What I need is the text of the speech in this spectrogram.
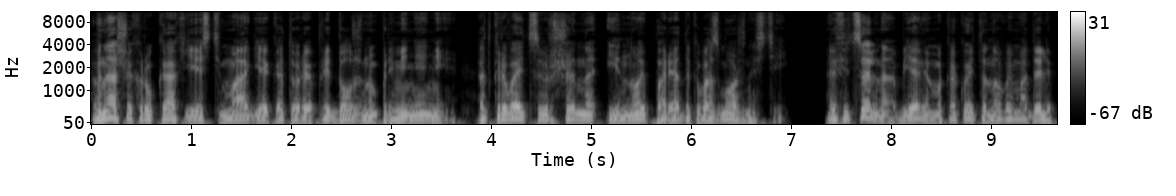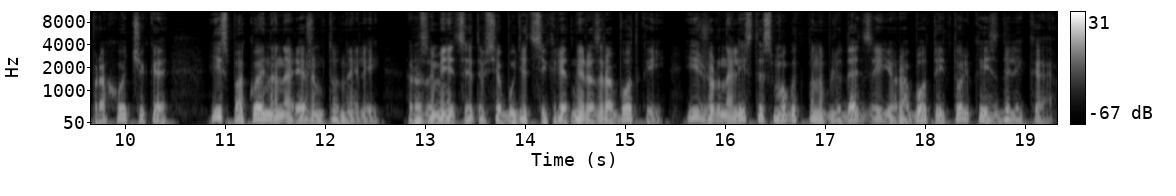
В наших руках есть магия, которая при должном применении открывает совершенно иной порядок возможностей. Официально объявим о какой-то новой модели проходчика – и спокойно нарежем туннелей. Разумеется, это все будет секретной разработкой, и журналисты смогут понаблюдать за ее работой только издалека.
